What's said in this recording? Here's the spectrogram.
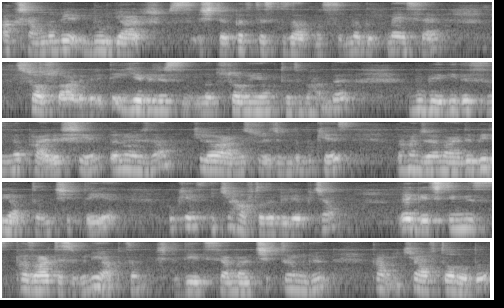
Akşamda bir burger, işte patates kızartması, nugget neyse soslarla birlikte yiyebilirsin. Bunda bir sorun yok dedi ben de. Bu bilgiyi de sizinle paylaşayım. Ben o yüzden kilo verme sürecimde bu kez daha önce ayda bir yaptığım cheat bu kez iki haftada bir yapacağım. Ve geçtiğimiz pazartesi günü yaptım. İşte diyetisyenden çıktığım gün tam iki hafta oldu.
